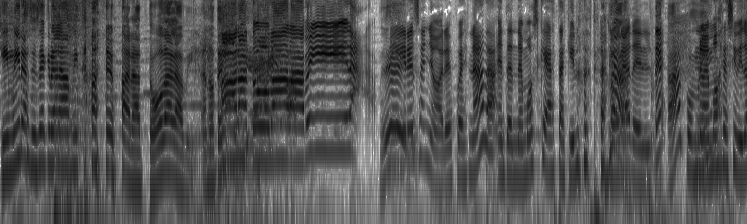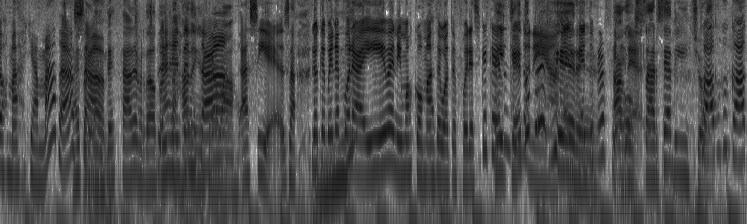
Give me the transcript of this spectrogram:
Y mira, así se crean las amistades para toda la vida. No te Para toda la vida. Miren, señores, pues nada, entendemos que hasta aquí nuestra Ya. hora del té. Ah, pues no mira. hemos recibido más llamadas. Ay, pero la Ah, gente está de verdad otra la gente en el está, trabajo. así es. Ah, Lo que viene por ahí, venimos con más de Guatefuera. Así que quédate El que tú prefieres. El que tú prefieres. A gozar se ha dicho. Coc, coc, coc.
